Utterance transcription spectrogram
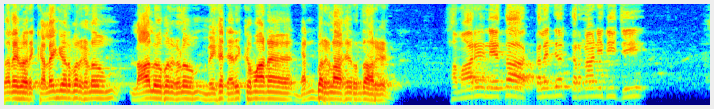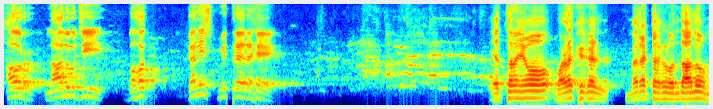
தலைவர் கலைஞர் அவர்களும் லாலு அவர்களும் மிக நெருக்கமான நண்பர்களாக இருந்தார்கள் हमारे नेता कलेंजर करुणानिधि जी और लालू जी बहुत घनिष्ठ मित्र रहे எத்தனையோ வழக்குகள் மிரட்டல்கள் வந்தாலும்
